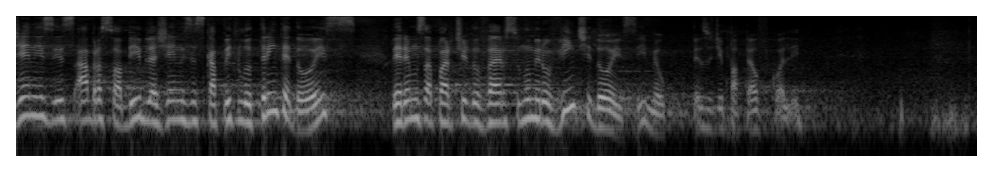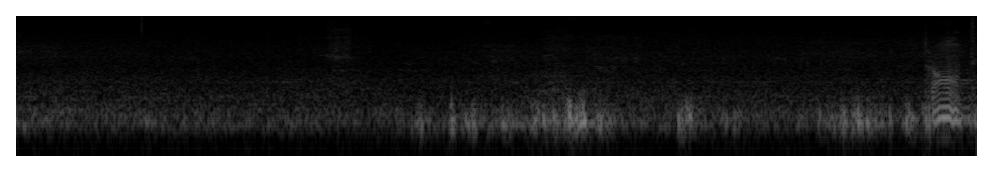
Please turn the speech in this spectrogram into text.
Gênesis, abra sua Bíblia, Gênesis capítulo 32, leremos a partir do verso número 22. Ih, meu peso de papel ficou ali. Pronto.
